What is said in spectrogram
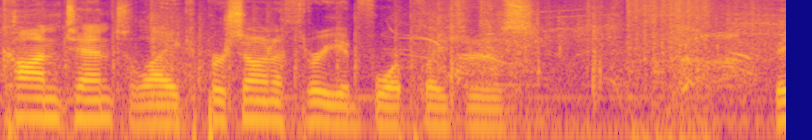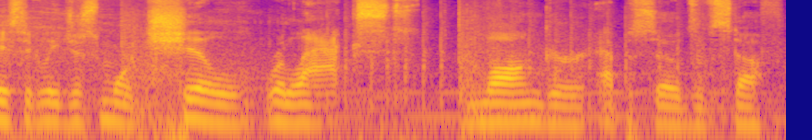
content like Persona 3 and 4 playthroughs. Basically, just more chill, relaxed, longer episodes of stuff.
